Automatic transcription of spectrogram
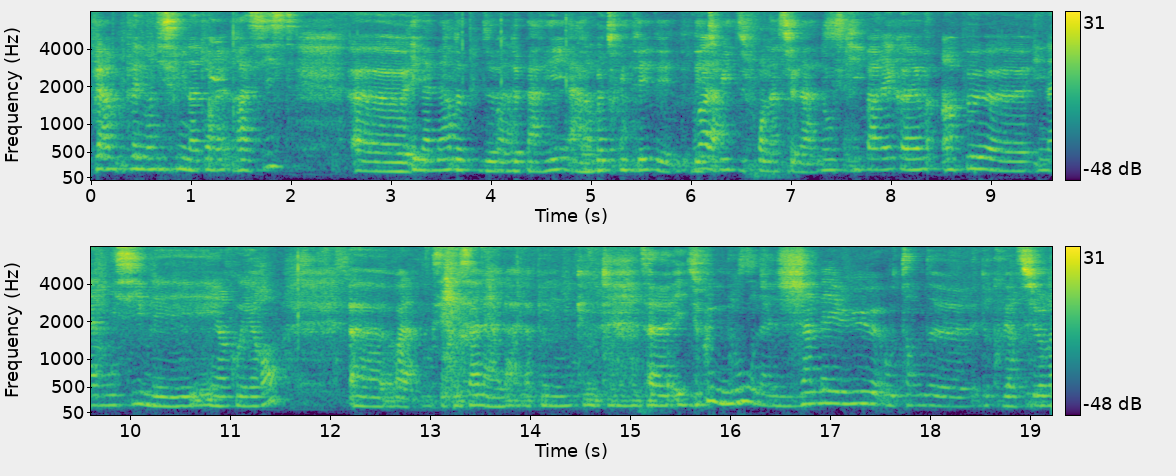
pleinement discriminatoire et raciste. Euh, et la maire de, de, Paris a retweeté des, des tweets du Front National. Donc ce qui paraît quand même un peu inadmissible et, incohérent. Voilà, donc c'était ça la, la, polémique autour de Et du coup, nous, on n'a jamais eu autant de, couverture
